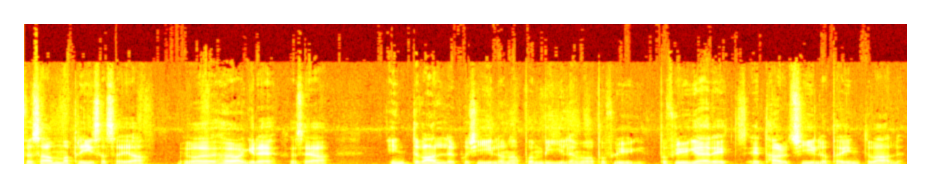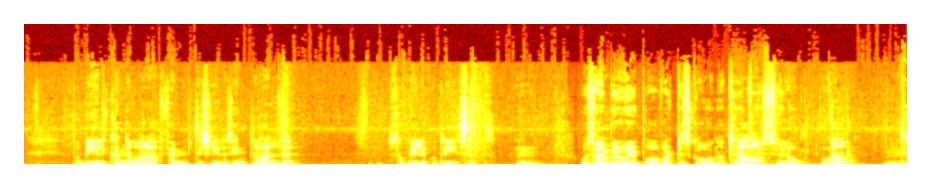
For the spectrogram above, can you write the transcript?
för samma pris att säga. Vi har högre att säga, intervaller på kilorna på en bil än vad på flyg. På flyg är det ett, ett halvt kilo per intervall. På bil kan det vara 50 kilos intervaller som skiljer på priset. Mm. Och sen beror det på vart det ska naturligtvis. Hur långt bort. Ja. Mm.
